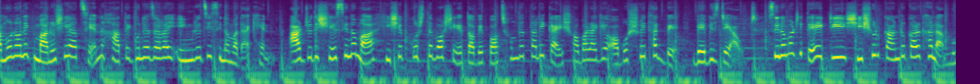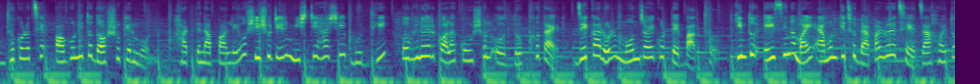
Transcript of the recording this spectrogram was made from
এমন অনেক মানুষই আছেন হাতে গুনে যারা ইংরেজি সিনেমা দেখেন। আর যদি সে সিনেমা হিসেব কষতে বসে তবে পছন্দের তালিকায় সবার আগে অবশ্যই থাকবে বেবিস ডে আউট। সিনেমাটিতে একটি শিশুর কাণ্ড কারখানা মুগ্ধ করেছে অগণিত দর্শকের মন। হাঁটতে না পারলেও শিশুটির মিষ্টি হাসি বুদ্ধি অভিনয়ের কলা কৌশল ও দক্ষতায় যে কারোর মন জয় করতে বাধ্য। কিন্তু এই সিনেমায় এমন কিছু ব্যাপার রয়েছে যা হয়তো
